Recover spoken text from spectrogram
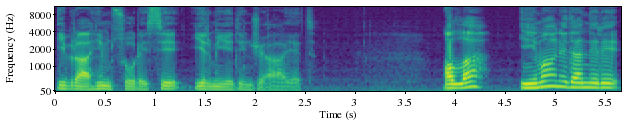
İbrahim Suresi 27. Ayet Allah, iman edenleri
